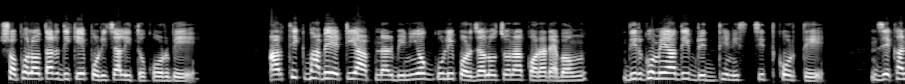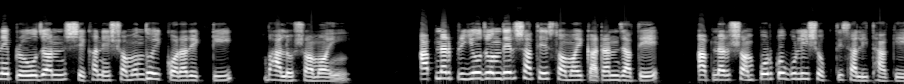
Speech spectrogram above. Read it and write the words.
সফলতার দিকে পরিচালিত করবে। আর্থিকভাবে এটি আপনার বিনিয়োগগুলি পর্যালোচনা করার এবং দীর্ঘমেয়াদী বৃদ্ধি নিশ্চিত করতে, যেখানে প্রয়োজন সেখানে সমন্বয় করার একটি ভালো সময়। আপনার প্রিয়জনদের সাথে সময় কাটান যাতে আপনার সম্পর্কগুলি শক্তিশালী থাকে।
